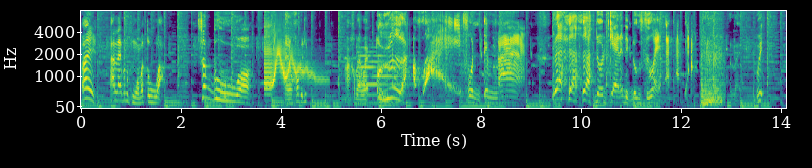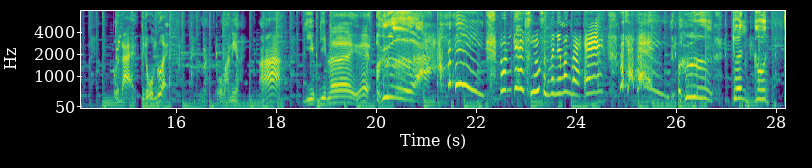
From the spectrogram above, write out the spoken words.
เฮ้ย อะไรมันหัวประตูอะสบู่อะเดี๋ยวเข้าไปดิ อะเข้าไปไว้ เออเอาไว้ฝุ่นเต็มหน้า โดนแกแล้วเด็กดวงสวย อะไรเฮ้ย เปิดได้มีลูกอมด้วยนะโอมาเนี่ย อ่าหยิบหยิบเลยเอ้ยเอื้อโดนแกคือรู้สึกเป็นไงบ้างล่ะเฮ้เออกันกูโต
